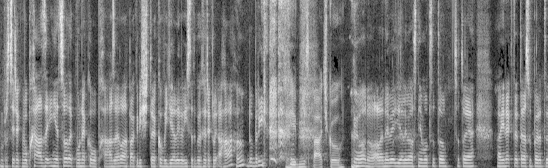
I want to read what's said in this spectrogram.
On prostě řekl, obcházejí něco, tak on jako obcházel a pak když to jako viděli ve výsledku, tak si řekli, aha, hm, dobrý. Hybní s páčkou. jo, no, ale nevěděli vlastně moc, co to, co to je. A jinak to je teda super, to,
